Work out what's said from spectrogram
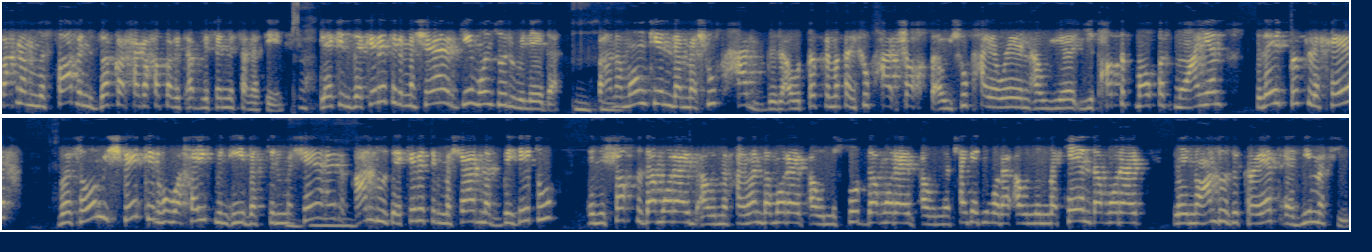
فاحنا من الصعب نتذكر حاجة حصلت قبل سن سنتين. لكن ذاكرة المشاعر دي منذ الولادة. فأنا ممكن لما أشوف حد أو الطفل مثلا يشوف شخص أو يشوف حيوان أو يتحط في موقف معين تلاقي الطفل خاف بس هو مش فاكر هو خايف من إيه. بس المشاعر عنده ذاكرة المشاعر نبهته إن الشخص ده مرعب أو إن الحيوان ده مرعب أو إن الصوت ده مرعب أو إن الحاجة دي مرعب أو إن المكان ده مرعب لأنه عنده ذكريات قديمة فيه.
